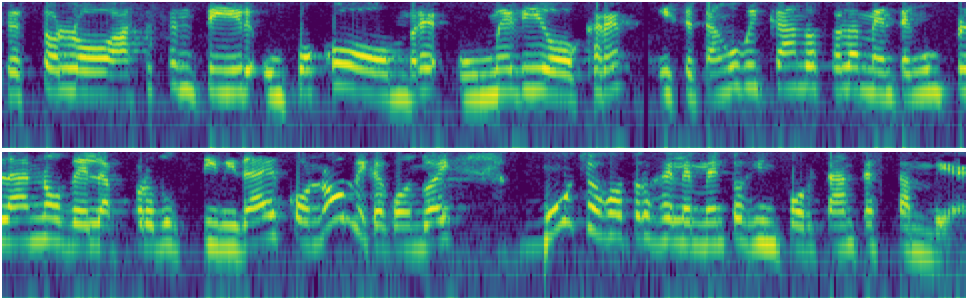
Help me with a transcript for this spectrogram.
Esto lo hace sentir un poco hombre, un mediocre, y se están ubicando solamente en un plano de la productividad económica, cuando hay muchos otros elementos importantes también.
